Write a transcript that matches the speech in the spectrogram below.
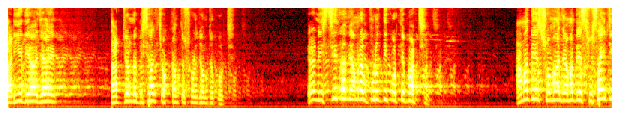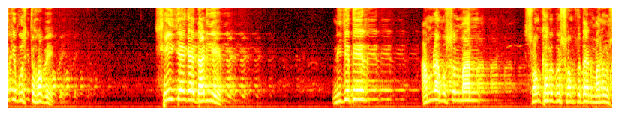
তাড়িয়ে দেওয়া যায়, তার জন্য বিশাল চক্রান্ত ষড়যন্ত্র করছে। এটা নিশ্চিতভাবে আমরা উপলব্ধি করতে পারছি। আমাদের সমাজ, আমাদের সোসাইটিকে বুঝতে হবে। সেই জায়গায় দাঁড়িয়ে নিজেদের, আমরা মুসলমান সংখ্যালঘু সম্প্রদায়ের মানুষ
